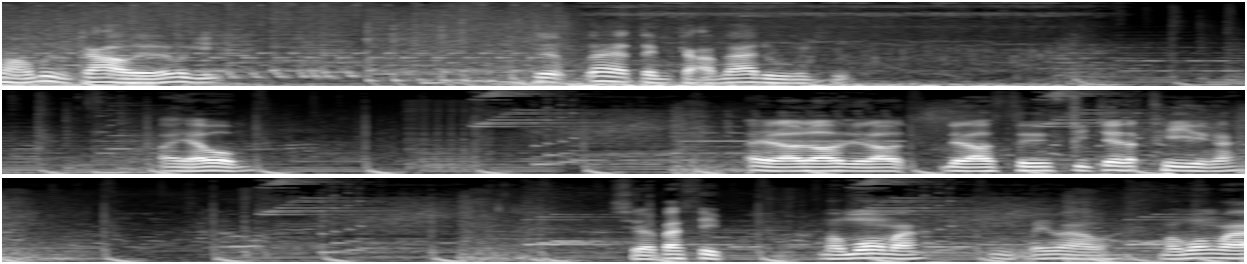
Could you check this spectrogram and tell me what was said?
สองหมื่นเก้าเลยนะเมื่อกี้เกือบน่าเต็มกรามหน้าดูเมื่อกี้ไปครับผม เอ้ยเราเราเดี๋ยวเราเดี๋ยวเราซื้อฟีเจอร์สักทีหนึงนะเสียแปดสิบมะม่วงมาไม่มาวะมะม่วงมา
